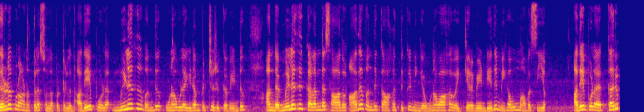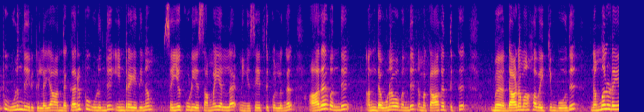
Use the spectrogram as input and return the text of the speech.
கருட புராணத்தில் சொல்லப்பட்டுள்ளது. அதே போல் மிளகு வந்து உணவில் இடம்பெற்றிருக்க வேண்டும். அந்த மிளகு கலந்த சாதம் அதை வந்து காகத்துக்கு நீங்கள் உணவாக வைக்கிற வேண்டியது மிகவும் அவசியம். அதே போல் கருப்பு உளுந்து இருக்கு இல்லையா? அந்த கருப்பு உளுந்து இன்றைய தினம் செய்யக்கூடிய சமையலில் நீங்கள் சேர்த்து கொள்ளுங்கள். அதை வந்து அந்த உணவை வந்து நம்ம காகத்துக்கு தானமாக வைக்கும்போது நம்மளுடைய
